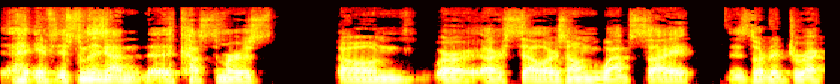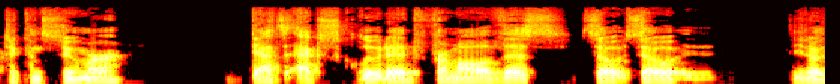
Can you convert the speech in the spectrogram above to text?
if, if something's on the customer's own or, or seller's own website is sort of direct to consumer, that's excluded from all of this. So, so you know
